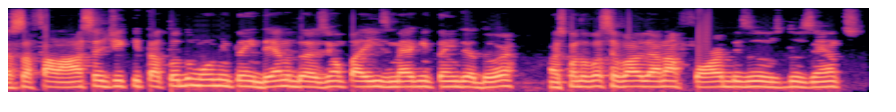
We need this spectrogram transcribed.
essa falácia de que está todo mundo empreendendo, o Brasil é um país mega empreendedor, mas quando você vai olhar na Forbes, os 200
